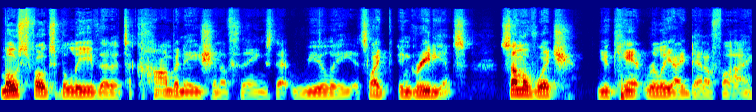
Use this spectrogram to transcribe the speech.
most folks believe that it's a combination of things that really, it's like ingredients, some of which you can't really identify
